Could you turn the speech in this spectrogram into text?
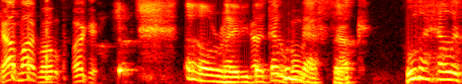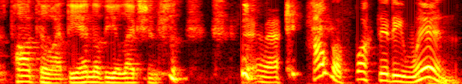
got my vote. Fuck it. Alrighty, that, that two wouldn't that suck? Who the hell is Pato at the end of the elections? Yeah. How the fuck did he win?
